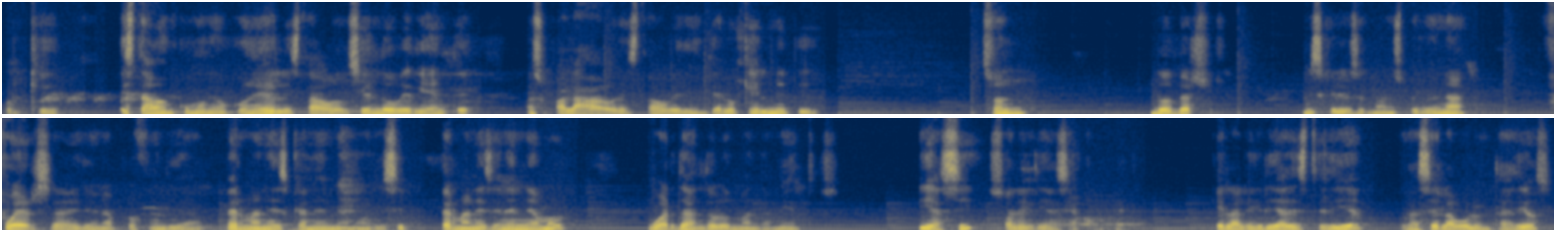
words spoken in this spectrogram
porque he estado en comunión con Él, he estado siendo obediente a su palabra, he estado obediente a lo que Él me pide. Son dos versos, mis queridos hermanos, pero una fuerza y de una profundidad, permanezcan en mi amor. Y permanecen en mi amor, guardando los mandamientos. Y así su alegría sea completa. Que la alegría de este día va a ser la voluntad de Dios,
